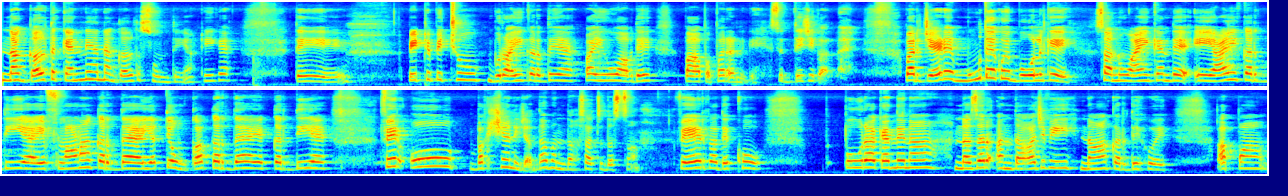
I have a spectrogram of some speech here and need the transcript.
ਨਾ ਗਲਤ ਕਹਿੰਦੇ ਆ, ਨਾ ਗਲਤ ਸੁਣਦੇ ਆ, ਠੀਕ ਹੈ? ਤੇ ਪਿੱਠ ਪਿੱਛੋਂ ਬੁਰਾਈ ਕਰਦੇ ਆ, ਭਾਈ ਉਹ ਆਪਦੇ ਪਾਪ ਭਰਨਗੇ, ਸਿੱਧੀ ਜੀ ਗੱਲ ਹੈ। ਪਰ ਜਿਹੜੇ ਮੂੰਹ ਤੇ ਕੋਈ ਬੋਲ ਕੇ ਸਾਨੂੰ ਐਂ ਕਹਿੰਦੇ ਇਹ ਐਂ ਕਰਦੀ ਹੈ, ਇਹ ਫਲਾਣਾ ਕਰਦਾ ਹੈ, ਜਾਂ ਧੌਂਕਾ ਕਰਦਾ ਹੈ, ਜਾਂ ਕਰਦੀ ਹੈ, ਫਿਰ ਉਹ ਬਖਸ਼ਿਆ ਨਹੀਂ ਜਾਂਦਾ ਬੰਦਾ, ਸੱਚ ਦੱਸਾਂ। ਫਿਰ ਤਾਂ ਦੇਖੋ, ਪੂਰਾ ਕਹਿੰਦੇ ਨਾ ਨਜ਼ਰ ਅੰਦਾਜ਼ ਵੀ ਨਾ ਕਰਦੇ ਹੋਏ ਆਪਾਂ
